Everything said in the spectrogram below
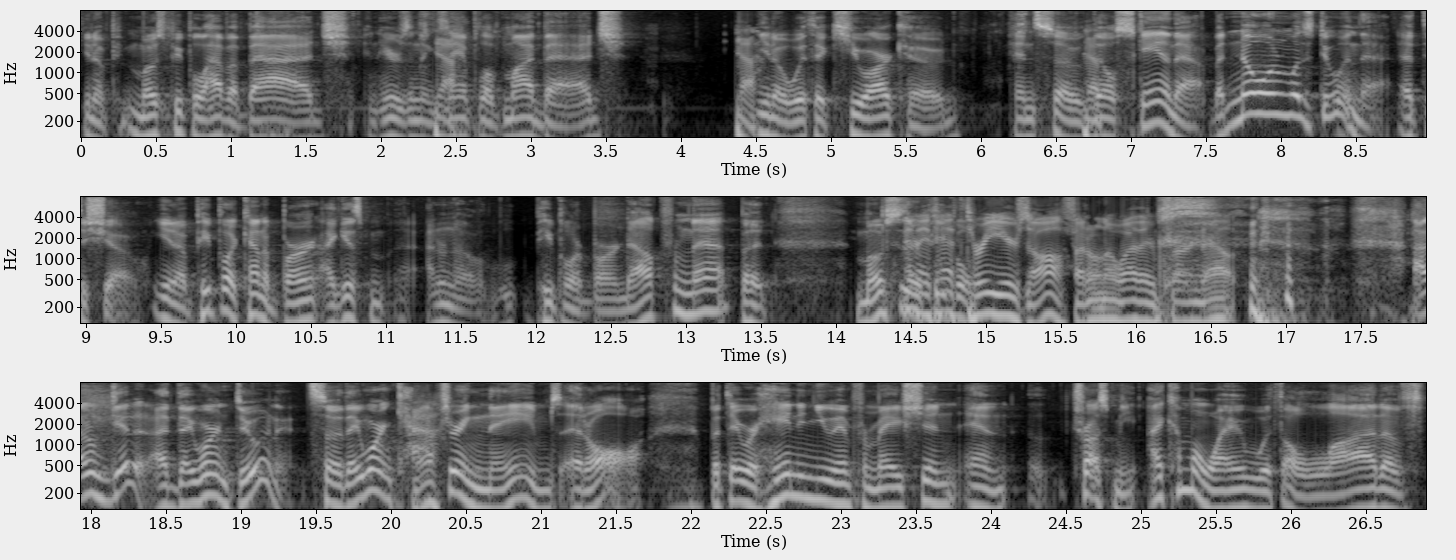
you know p- most people have a badge and here's an example of my badge yeah. you know with a QR code and so they'll scan that but no one was doing that at the show you know people are kind of burnt I guess I don't know people are burned out from that but most of And their they've people had three years off. I don't know why they're burned out. I don't get it. I, they weren't doing it. So they weren't capturing names at all, but they were handing you information. And uh, trust me, I come away with a lot of,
